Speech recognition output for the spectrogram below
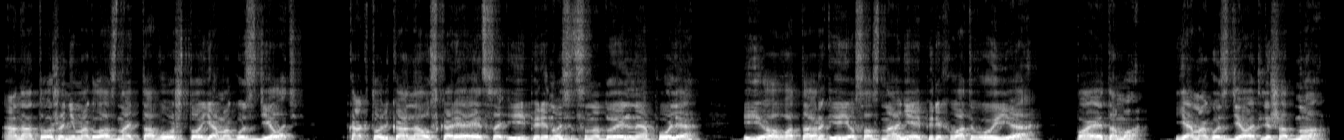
она тоже не могла знать того, что я могу сделать. Как только она ускоряется и переносится на дуэльное поле, её аватар и её сознание перехватываю я. Поэтому я могу сделать лишь одно.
